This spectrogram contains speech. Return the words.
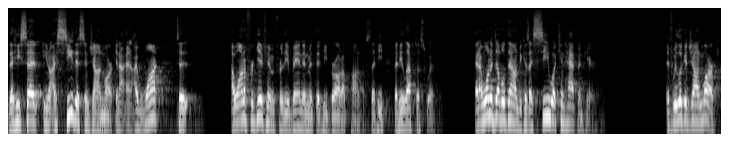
that he said, You know, I see this in John Mark, and I, and I, want to. I want to forgive him for the abandonment that he brought upon us, that he, that he left us with. And I want to double down because I see what can happen here. If we look at John Mark,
